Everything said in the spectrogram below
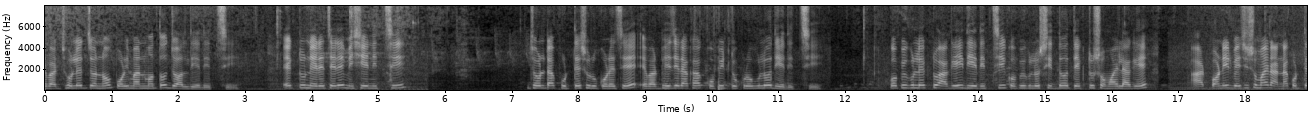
এবার ঝোলের জন্য পরিমাণ মতো জল দিয়ে দিচ্ছি। একটু নেড়ে চেড়ে মিশিয়ে নিচ্ছি। ঝোলটা ফুটতে শুরু করেছে, এবার ভেজে রাখা কপির টুকরোগুলো দিয়ে দিচ্ছি। কপিগুলো একটু আগেই দিয়ে দিচ্ছি, কপিগুলো সিদ্ধ হতে একটু সময় লাগে। আর পনির বেশি সময় রান্না করতে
